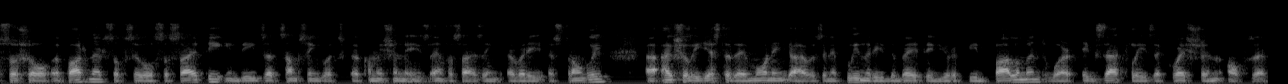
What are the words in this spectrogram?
social partners of civil society, indeed, that's something which the Commission is emphasizing very strongly. actually, yesterday morning, I was in a plenary debate in European Parliament where exactly the question of the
